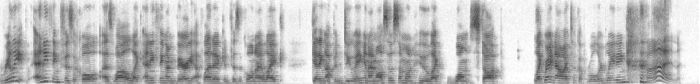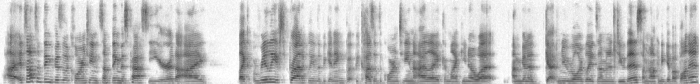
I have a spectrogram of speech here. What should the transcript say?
really anything physical as well like anything I'm very athletic and physical and I like getting up and doing and I'm also someone who like won't stop like right now I took up rollerblading Fun. uh, it's not something because of the quarantine it's something this past year that I like really sporadically in the beginning, but because of the quarantine, I like I'm like, you know what? I'm gonna get new rollerblades. I'm gonna do this. I'm not gonna give up on it.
